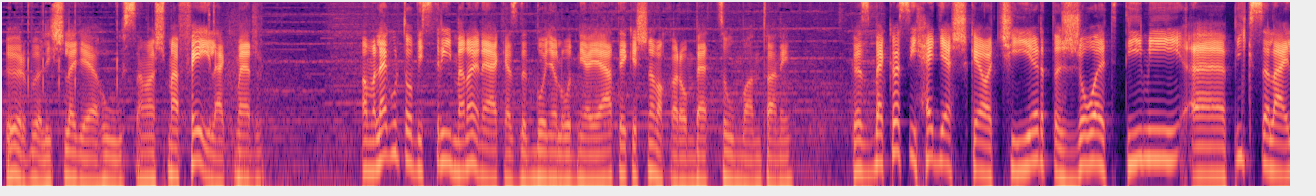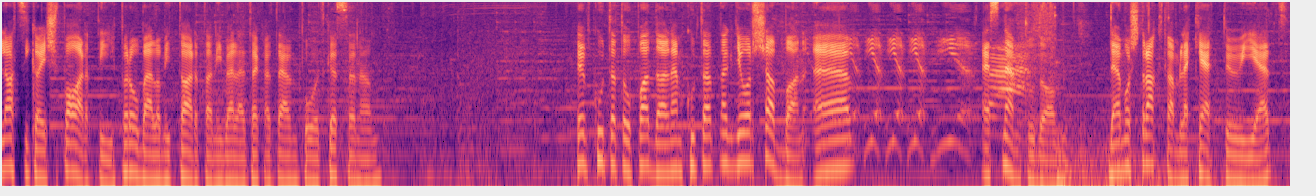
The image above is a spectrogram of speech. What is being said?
Őrből is legyen 20. Most már félek, mert a legutóbbi streamben nagyon elkezdett bonyolódni a játék, és nem akarom becumbantani. Közben köszi Hegyeske a csírt, Zsolt, Timi, uh, Pixelai, Lacika és Parti. Próbálom itt tartani veletek a tempót. Köszönöm. Több kutató paddal nem kutatnak gyorsabban? Uh, ezt nem tudom. De most raktam le kettő ilyet.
